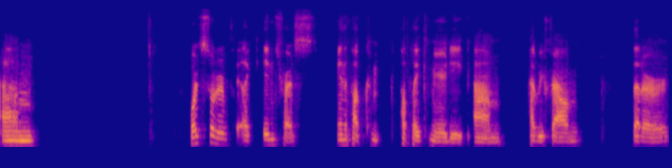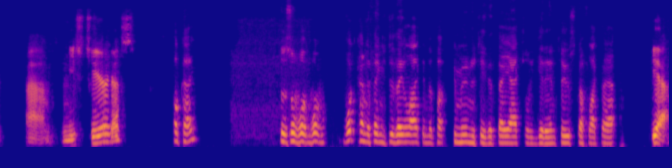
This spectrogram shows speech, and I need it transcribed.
Um, what sort of like interest in the pup com play community um have you found that are um niche to you, I guess? Okay. So, so what, what, what kind of things do they like in the pup community that they actually get into, stuff like that? Yeah,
